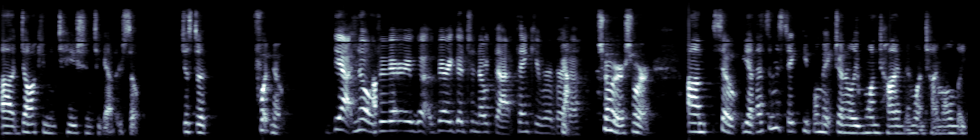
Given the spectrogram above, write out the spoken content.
uh, documentation together. So, just a footnote. Yeah, no, very, very good to note that. Thank you, Roberta. Yeah, sure, sure. Um, so, yeah, that's a mistake people make generally one time and one time only.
